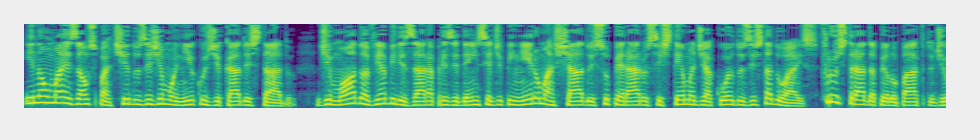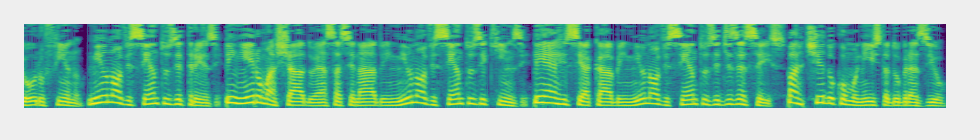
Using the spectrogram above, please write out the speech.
e não mais aos partidos hegemônicos de cada estado, de modo a viabilizar a presidência de Pinheiro Machado e superar o sistema de acordos estaduais. Frustrada pelo Pacto de Ouro Fino, 1913. Pinheiro Machado é assassinado em 1915. PRC acaba em 1916. Partido Comunista do Brasil,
